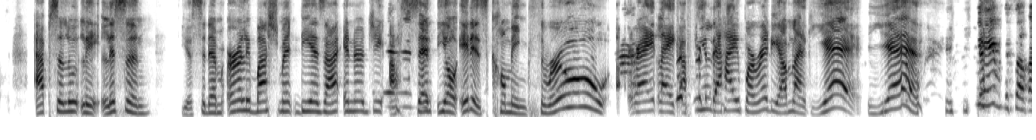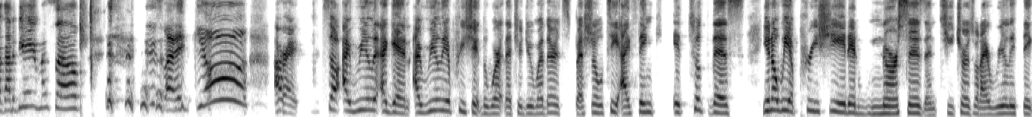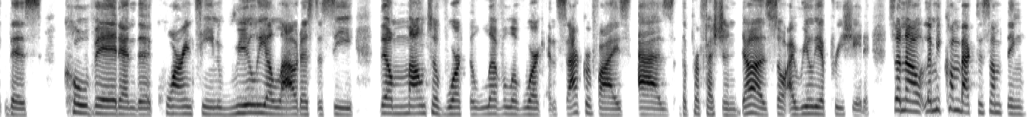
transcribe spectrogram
Absolutely. Listen, You see them early bashment days, our energy, I sent yo, it is coming through, right? Like I feel the hype already. I'm like, yeah, yeah. behave myself. I gotta behave myself. it's like, yo. All right. So I really, again, I really appreciate the work that you're doing, whether it's specialty. I think it took this, you know, we appreciated nurses and teachers, but I really think this COVID and the quarantine really allowed us to see the amount of work, the level of work and sacrifice as the profession does. So I really appreciate it. So now let me come back to something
